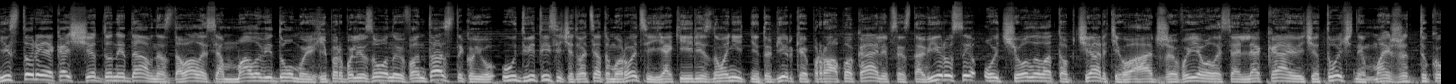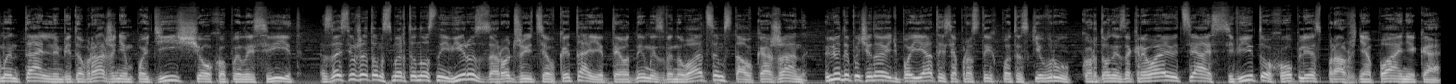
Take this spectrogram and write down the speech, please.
Історія, яка ще донедавна здавалася маловідомою гіперболізованою фантастикою, у 2020 році, як і різноманітні добірки про апокаліпсис та віруси, очолила топ-чартів, адже виявилося лякаюче точним, майже документальним відображенням подій, що охопили світ. За сюжетом смертоносний вірус зароджується в Китаї, де одним із винуватцем став кажан. Люди починають боятися простих потисків рук, кордони закриваються, а світ охоплює справжня паніка.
